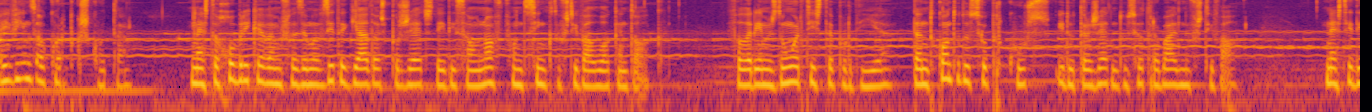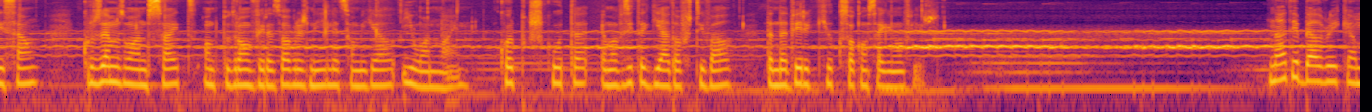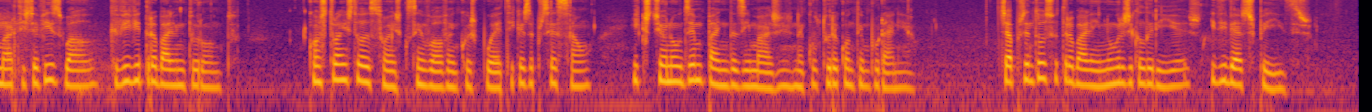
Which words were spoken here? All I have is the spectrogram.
Bem-vindos ao Corpo que Escuta. Nesta rúbrica vamos fazer uma visita guiada aos projetos da edição 9.5 do Festival Walk and Talk. Falaremos de um artista por dia, dando conta do seu percurso e do trajeto do seu trabalho no festival. Nesta edição, cruzamos o on-site, onde poderão ver as obras na Ilha de São Miguel e o online. Corpo que Escuta é uma visita guiada ao festival, dando a ver aquilo que só conseguem ouvir. Nadia Bellrick é uma artista visual que vive e trabalha em Toronto. Constrói instalações que se envolvem com as poéticas da percepção e questionam o desempenho das imagens na cultura contemporânea. Já apresentou o seu trabalho em inúmeras galerias e diversos países.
